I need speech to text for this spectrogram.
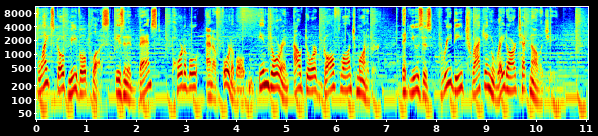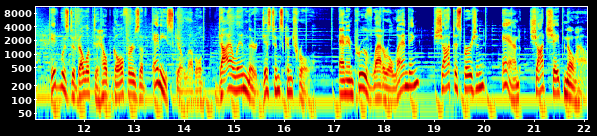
FlightScope Mevo Plus is an advanced, portable, and affordable indoor and outdoor golf launch monitor that uses 3D tracking radar technology. It was developed to help golfers of any skill level dial in their distance control and improve lateral landing, shot dispersion, and shot shape know-how.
